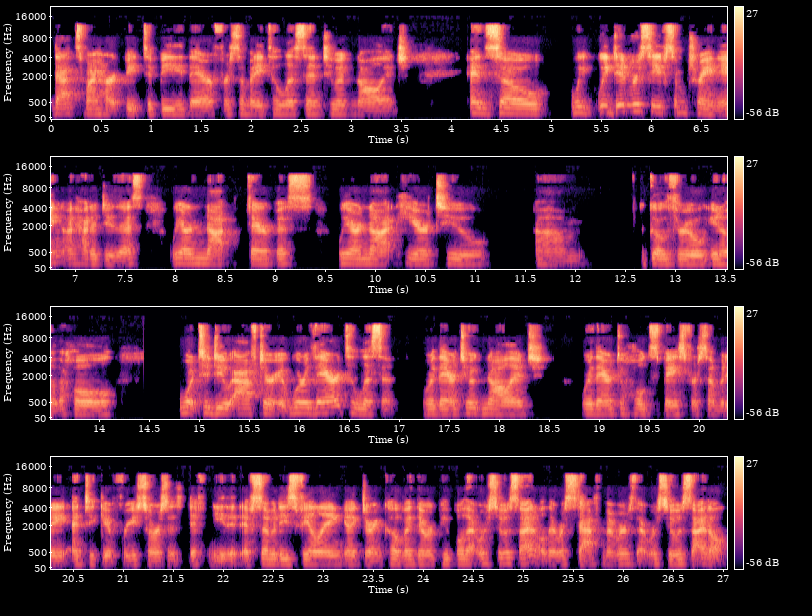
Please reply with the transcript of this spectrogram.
that's my heartbeat to be there for somebody to listen, to acknowledge. And so we we did receive some training on how to do this. We are not therapists. We are not here to um, go through, you know, the whole what to do after. It, we're there to listen. We're there to acknowledge. We're there to hold space for somebody and to give resources if needed. If somebody's feeling like during COVID, there were people that were suicidal. There were staff members that were suicidal,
